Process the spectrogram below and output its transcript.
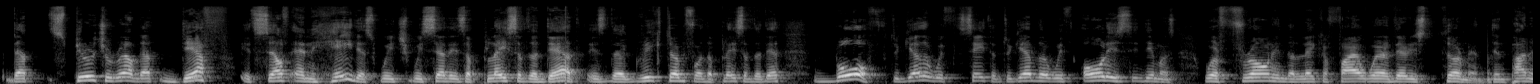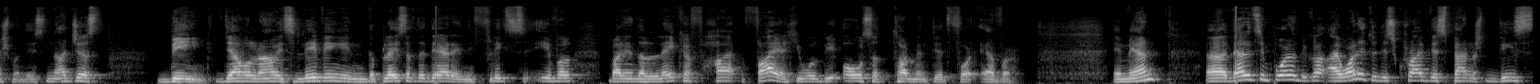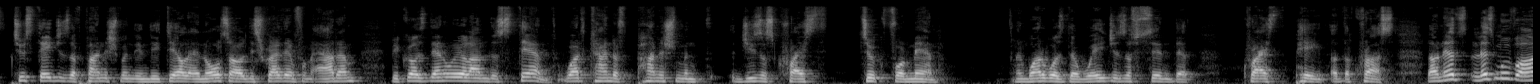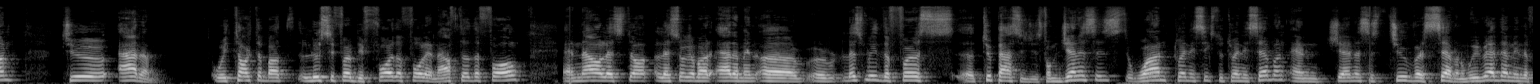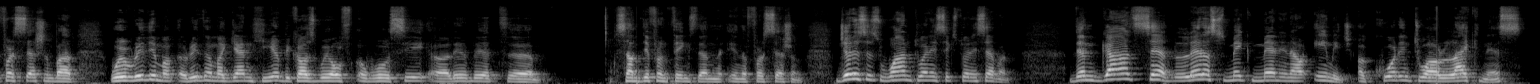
that spiritual realm, that death itself, and Hades, which we said is a place of the dead, is the Greek term for the place of the dead, both together with Satan, together with all his demons, were thrown in the lake of fire where there is torment and punishment. It's not just being. Devil now is living in the place of the dead and inflicts evil, but in the lake of fire, he will be also tormented forever. Amen. Uh, that is important because I wanted to describe this punishment, these two stages of punishment in detail, and also I'll describe them from Adam because then we'll understand what kind of punishment Jesus Christ took for man and what was the wages of sin that Christ paid at the cross. Now let's let's move on to Adam. We talked about Lucifer before the fall and after the fall. And now let's talk, let's talk about Adam and, uh, let's read the first uh, two passages from Genesis 1, 26 to 27 and Genesis 2 verse 7. We read them in the first session, but we'll read them, read them again here because we'll, we'll see a little bit, uh, some different things than in the first session. Genesis 1, 26, 27. Then God said, let us make man in our image according to our likeness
